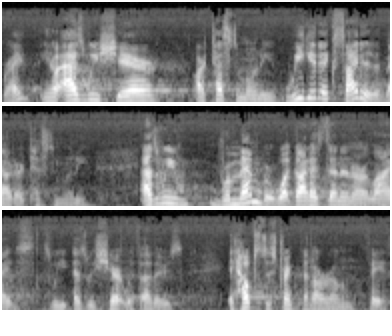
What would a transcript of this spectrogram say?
right? You know, as we share our testimony, we get excited about our testimony. As we remember what God has done in our lives, as we, as we share it with others, it helps to strengthen our own faith.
